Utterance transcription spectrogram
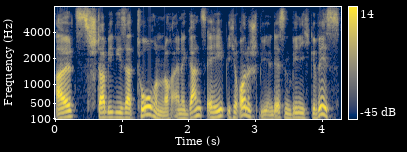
als Stabilisatoren noch eine ganz erhebliche Rolle spielen. Dessen bin ich gewiss.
